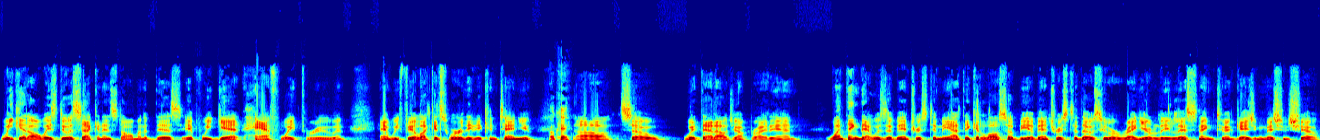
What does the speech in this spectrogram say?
we could always do a second installment of this if we get halfway through and and we feel like it's worthy to continue. Okay. Uh, so with that, I'll jump right in. One thing that was of interest to me, I think it'll also be of interest to those who are regularly listening to Engaging Mission Show.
